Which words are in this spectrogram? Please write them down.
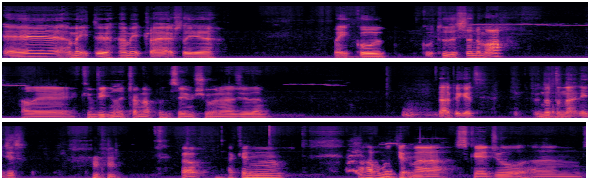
Eh, I might do. I might try actually. Yeah, might go go to the cinema. I'll uh, conveniently turn up at the same show and as you then. That'd be good. We've not done that in ages. Well, I can. I'll have a look at my schedule and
